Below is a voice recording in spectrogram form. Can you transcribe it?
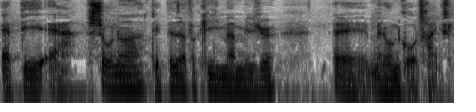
at det er sundere, det er bedre for klima og miljø, øh, men undgår trængsel.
